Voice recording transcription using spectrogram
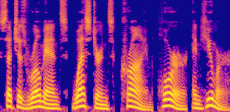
such as romance, westerns, crime, horror, and humor.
